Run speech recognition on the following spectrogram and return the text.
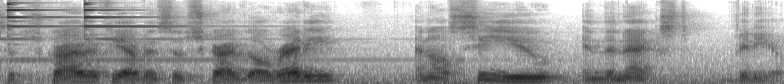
subscribe if you haven't subscribed already, and I'll see you in the next video.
